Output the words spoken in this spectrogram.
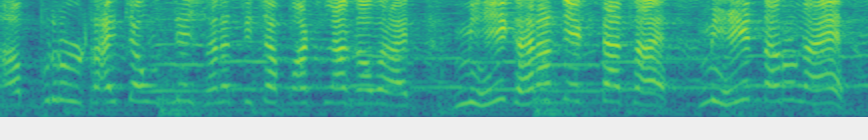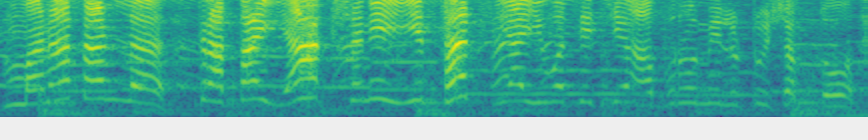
अब्रू लुटायच्या उद्देशाने तिच्या पाठलागावर आहेत. मीही घरात एकटाच आहे. मीही तरुण आहे. मनात आणलं तर आता या क्षणी इथंच या युवतीची अब्रू मी लुटू शकतो.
